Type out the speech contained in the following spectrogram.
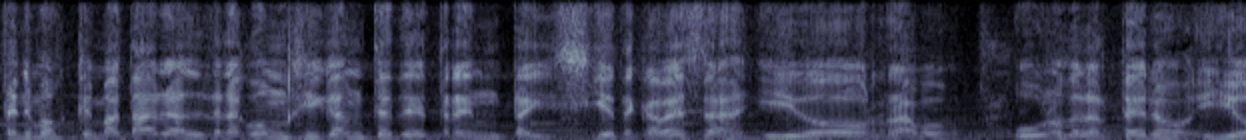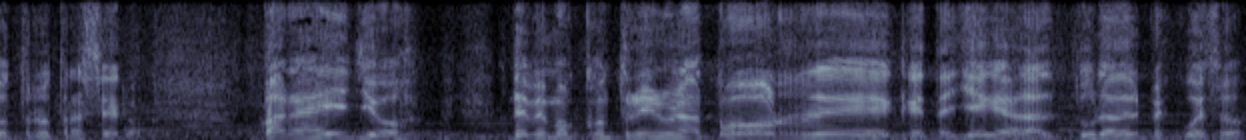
Tenemos que matar al dragón gigante de 37 cabezas y dos rabos, uno delantero y otro trasero. Para ello debemos construir una torre que te llegue a la altura del pescuezo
